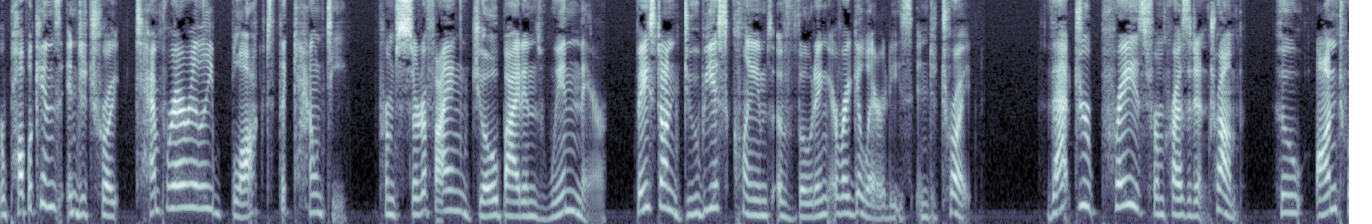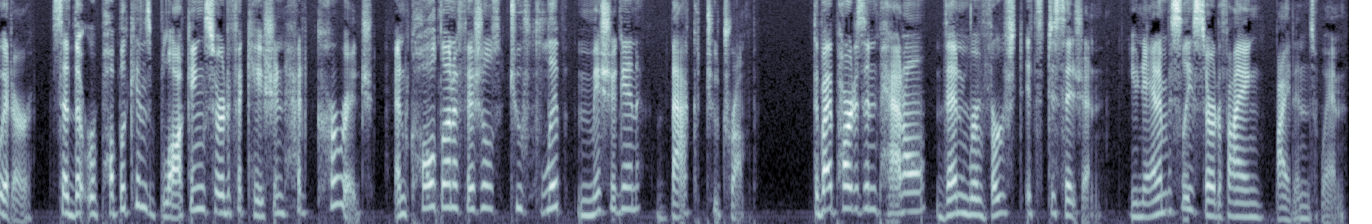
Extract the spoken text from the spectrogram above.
Republicans in Detroit temporarily blocked the county from certifying Joe Biden's win there based on dubious claims of voting irregularities in Detroit. That drew praise from President Trump, who, on Twitter, said that Republicans blocking certification had courage and called on officials to flip Michigan back to Trump. The bipartisan panel then reversed its decision, unanimously certifying Biden's win.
